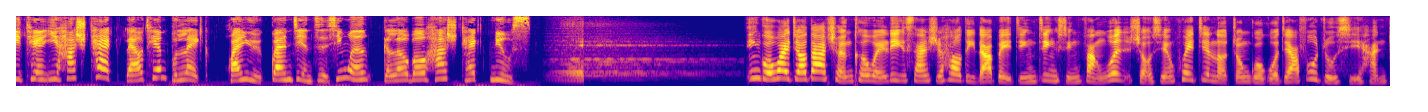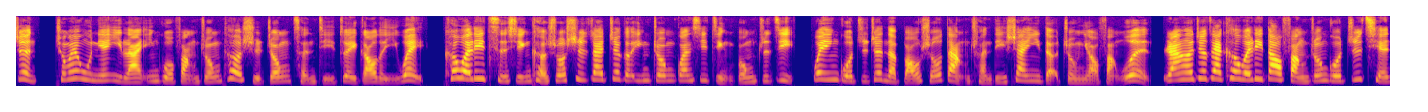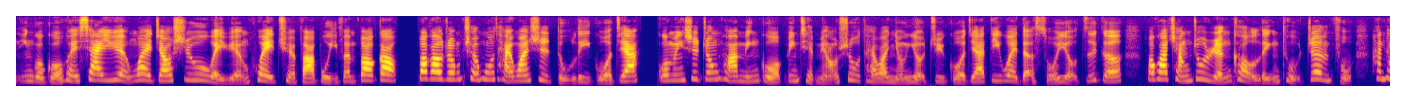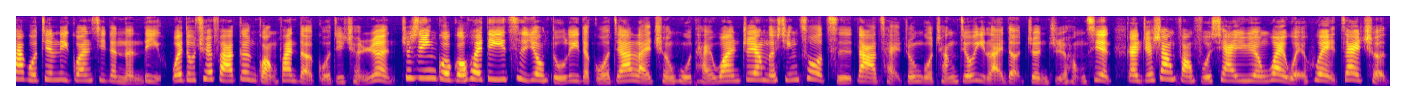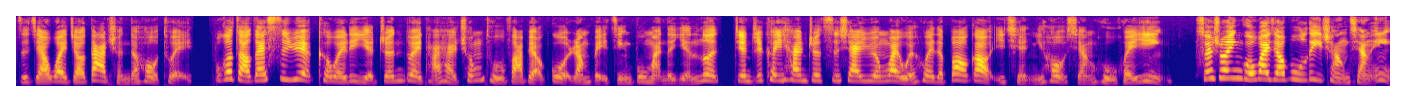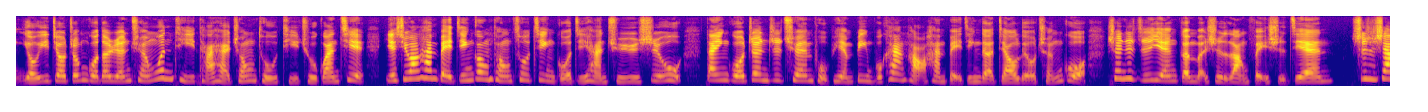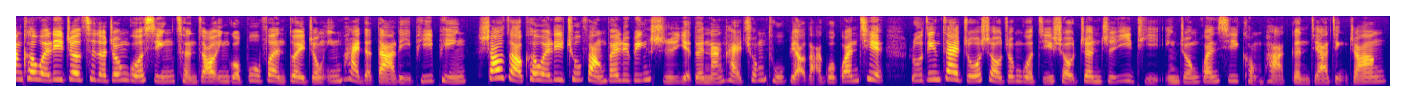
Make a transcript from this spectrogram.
一天一 hashtag 聊天不累，环宇关键字新闻 global hashtag news。英国外交大臣科维利三十号抵达北京进行访问，首先会见了中国国家副主席韩正，成为五年以来英国访中特使中层级最高的一位。科维利此行可说是在这个英中关系紧绷之际，为英国执政的保守党传递善意的重要访问。然而，就在科维利到访中国之前，英国国会下议院外交事务委员会却发布一份报告。报告中称呼台湾是独立国家，国民是中华民国，并且描述台湾拥有具国家地位的所有资格，包括常住人口、领土、政府和他国建立关系的能力，唯独缺乏更广泛的国际承认。这是英国国会第一次用独立的国家来称呼台湾，这样的新措辞大踩中国长久以来的政治红线，感觉上仿佛下议院外委会在扯自家外交大臣的后腿。不过，早在四月，科维利也针对台海冲突发表过让北京不满的言论，简直可以和这次下议院外委会的报告一前一后相互辉映。虽说英国外交部立场强硬，有意就中国的人权问题、台海冲突提出关切，也希望和北京共同促进国际和区域事务，但英国政治圈普遍并不看好和北京的交流成果，甚至直言根本是浪费时间。事实上，科维利这次的中国行曾遭英国部分对中鹰派的大力批评。稍早，科维利出访菲律宾时，也对南海冲突表达过关切。如今再着手中国棘手政治议题，英中关系恐怕更加紧张。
